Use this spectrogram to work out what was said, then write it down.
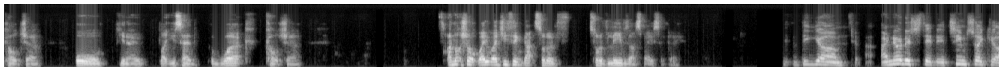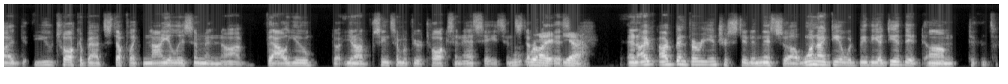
culture or you know like you said work culture. I'm not sure where, where do you think that sort of sort of leaves us basically the um i noticed that it seems like uh, you talk about stuff like nihilism and uh, value you know i've seen some of your talks and essays and stuff right like this yeah and I've, I've been very interested in this. Uh, one idea would be the idea that um, t- t-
